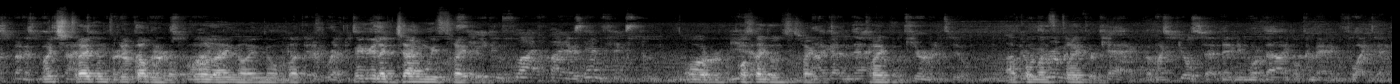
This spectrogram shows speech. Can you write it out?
I spent as much Which time Trident figuring are out you talking about? flying. Well, I know, I know, but maybe like John Wick's So you Trident can fly fighters and fix them. or Yeah, Poseidon's I got a Trident. knack for Trident. procurement too. Aquaman's They were grooming me for Trident. CAG, but my skill set made me more valuable commanding a flight deck.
